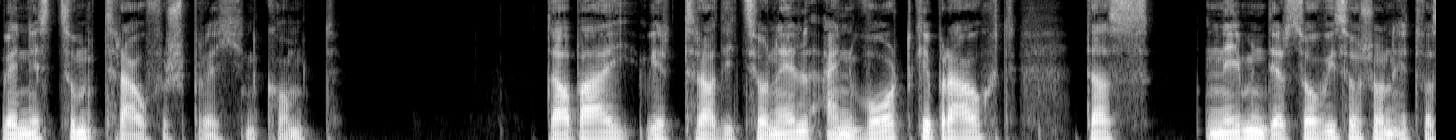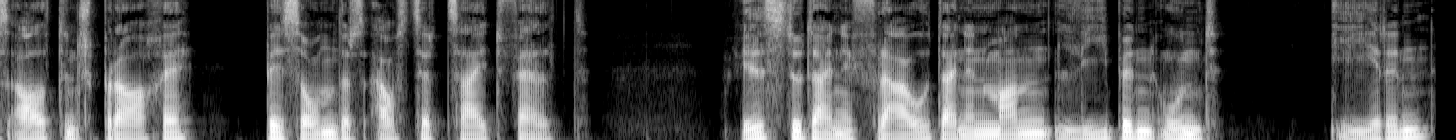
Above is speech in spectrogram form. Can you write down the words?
wenn es zum Trauversprechen kommt. Dabei wird traditionell ein Wort gebraucht, das neben der sowieso schon etwas alten Sprache besonders aus der Zeit fällt. Willst du deine Frau, deinen Mann lieben und Ehren?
